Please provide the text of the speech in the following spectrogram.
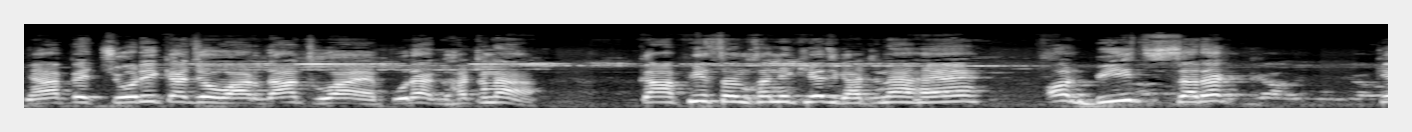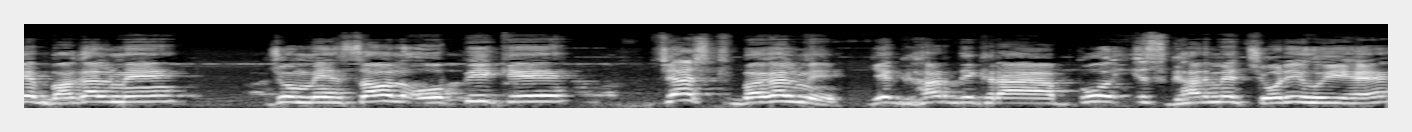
यहाँ पे चोरी का जो वारदात हुआ है, पूरा घटना। काफ़ी सनसनीखेज घटना है। और बीच सड़क के बगल में जो मेहसौल ओपी के जस्ट बगल में ये घर दिख रहा है आपको। इस घर में चोरी हुई है।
